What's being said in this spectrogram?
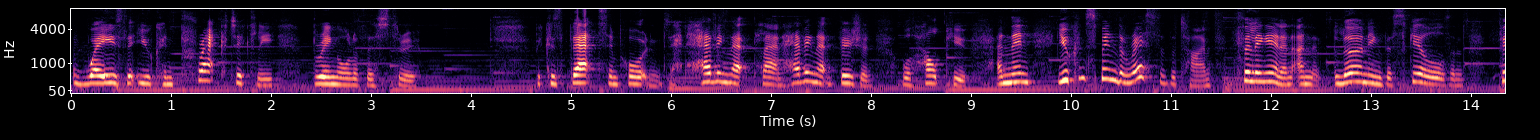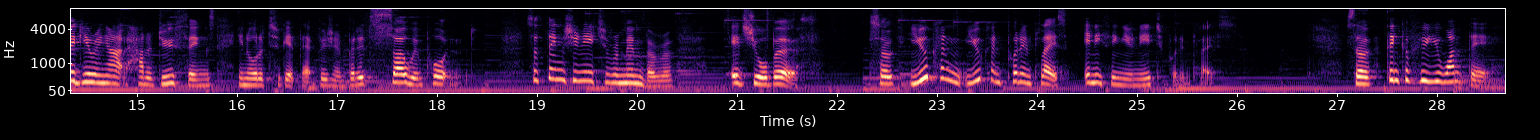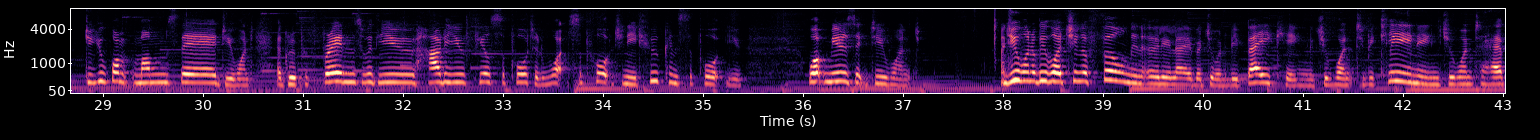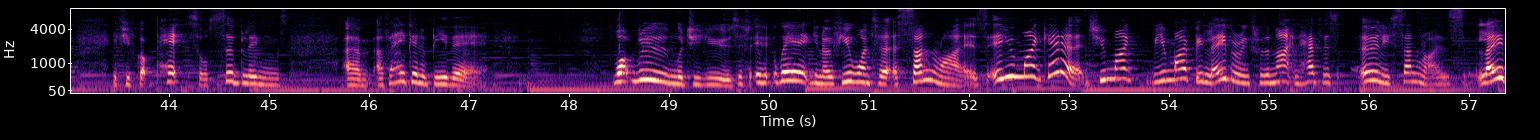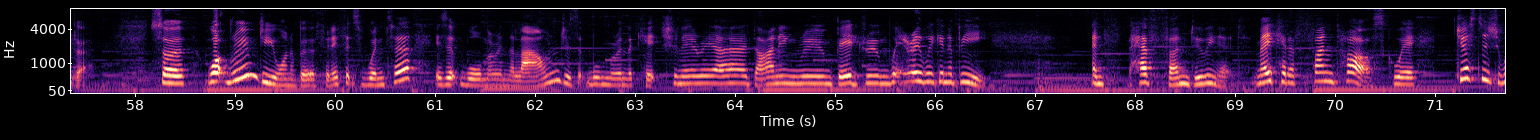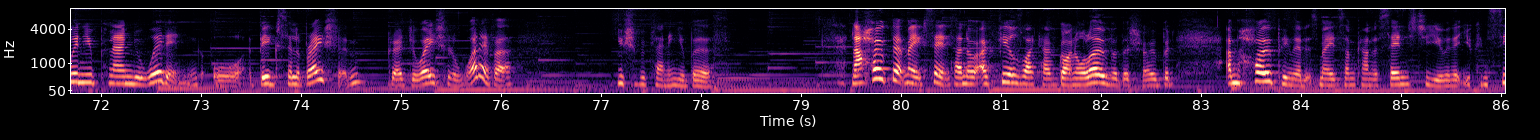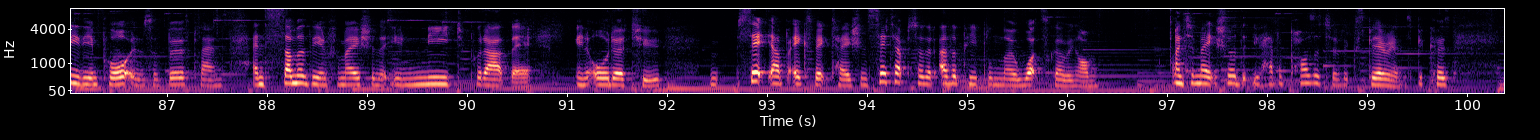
ways that you can practically bring all of this through. Because that's important. And having that plan, having that vision will help you. And then you can spend the rest of the time filling in and, and learning the skills and figuring out how to do things in order to get that vision. But it's so important. So things you need to remember uh, it's your birth. So you can you can put in place anything you need to put in place. So think of who you want there. Do you want mums there? Do you want a group of friends with you? How do you feel supported? What support do you need? Who can support you? What music do you want? Do you want to be watching a film in early labour? Do you want to be baking? Do you want to be cleaning? Do you want to have, if you've got pets or siblings, um, are they going to be there? what room would you use if, if, where you know if you want a, a, sunrise eh, you might get it you might you might be laboring through the night and have this early sunrise labor so what room do you want to birth in if it's winter is it warmer in the lounge is it warmer in the kitchen area dining room bedroom where are we going to be and have fun doing it make it a fun task where just as when you plan your wedding or a big celebration graduation or whatever you should be planning your birth. Now, I hope that makes sense. I know it feels like I've gone all over the show, but I'm hoping that it's made some kind of sense to you and that you can see the importance of birth plans and some of the information that you need to put out there in order to set up expectations, set up so that other people know what's going on, and to make sure that you have a positive experience because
